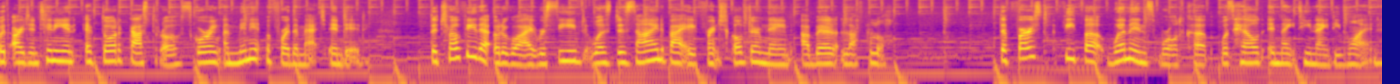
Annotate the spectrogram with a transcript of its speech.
with Argentinian Hector Castro scoring a minute before the match ended. The trophy that Uruguay received was designed by a French sculptor named Abel Lafleur. The first FIFA Women's World Cup was held in 1991,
